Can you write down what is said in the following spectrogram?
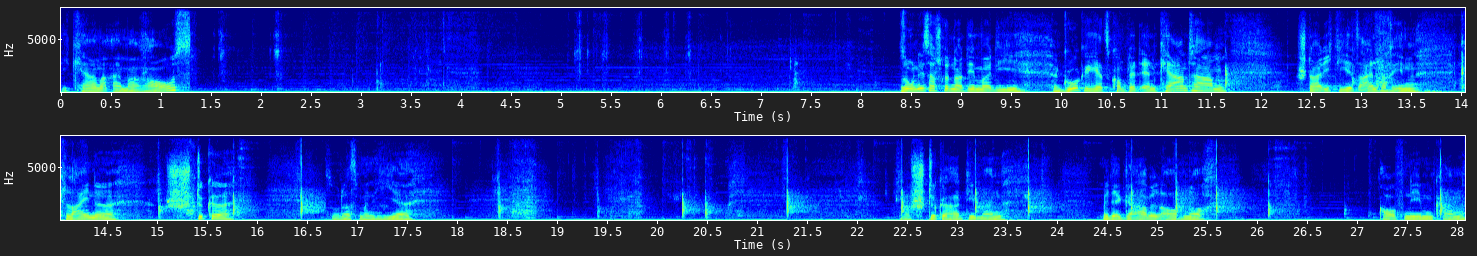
die Kerne einmal raus. So, nächster Schritt, nachdem wir die Gurke jetzt komplett entkernt haben, schneide ich die jetzt einfach in kleine Stücke, so dass man hier Stücke hat, die man mit der Gabel auch noch aufnehmen kann.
